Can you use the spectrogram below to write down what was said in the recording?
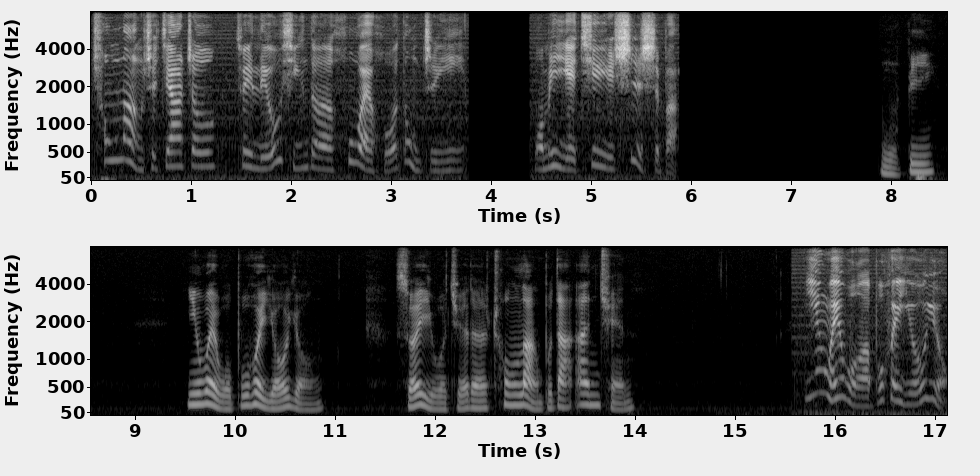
冲浪是加州最流行的户外活动之一，我们也去试试吧。五 B，因为我不会游泳，所以我觉得冲浪不大安全。因为我不会游泳，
